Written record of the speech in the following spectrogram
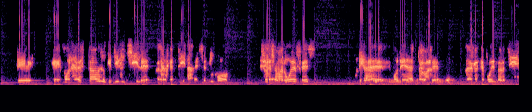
de eh, moneda estable que tiene Chile a la Argentina, ese mismo, eso se llaman UEFs, unidad de moneda estable, la gente puede invertir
